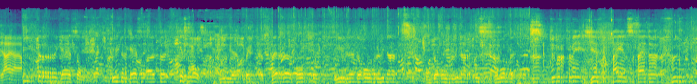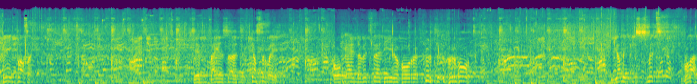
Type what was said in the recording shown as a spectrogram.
ja, ja. Pieter Gijssel. Pieter Gijssel uit Kessel. Die met verre voorsprong hier de overwinnaar, of de overwinnaar is geworden. De nummer 2, Jeff Bijens bij de Fun B-klasse. Jeff Bijens uit Kasterlee. Ook einde wedstrijd hier voor Kurt Vervoort. Jannik Smets. Voilà,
